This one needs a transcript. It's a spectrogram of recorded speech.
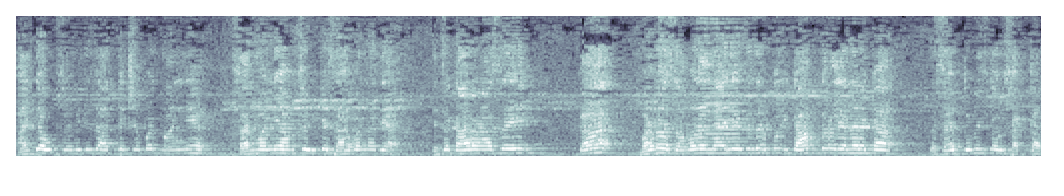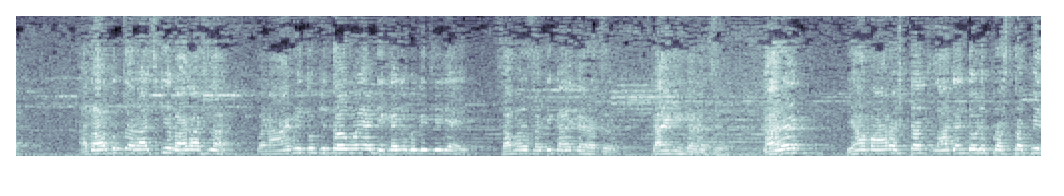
आणि त्या उपसमितीचं अध्यक्षपद मान्य सन्मान्य आमचं विखे साहेबांना द्या. त्याचं कारण असं आहे का मराठा समाजाला न्याय द्यायचं जर कोणी काम करत येणार आहे का तर साहेब तुम्हीच करू शकतात. आता हा तुमचा राजकीय भाग असला पण आम्ही तुमची तळमळ या ठिकाणी बघितलेली आहे. समाजासाठी काय करायचं काय नाही करायचं. कारण या महाराष्ट्रात लागण तेवढे प्रस्थापित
